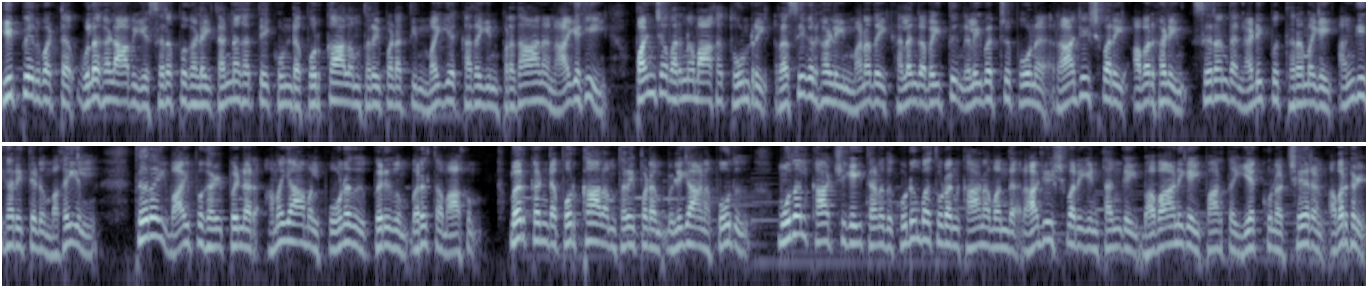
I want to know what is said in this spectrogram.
இப்பேற்பட்ட உலகளாவிய சிறப்புகளை தன்னகத்தை கொண்ட பொற்காலம் திரைப்படத்தின் மைய கதையின் பிரதான நாயகி பஞ்சவர்ணமாக தோன்றி ரசிகர்களின் மனதை கலங்க வைத்து நிலைபெற்று போன ராஜேஸ்வரி அவர்களின் சிறந்த நடிப்பு திறமையை அங்கீகரித்திடும் வகையில் திரை வாய்ப்புகள் பின்னர் அமையாமல் போனது பெரிதும் வருத்தமாகும். மேற்கண்ட பொற்காலம் திரைப்படம் வெளியான போது முதல் காட்சியை தனது குடும்பத்துடன் காண வந்த ராஜேஸ்வரியின் தங்கை பவானியை பார்த்த இயக்குனர் சேரன் அவர்கள்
